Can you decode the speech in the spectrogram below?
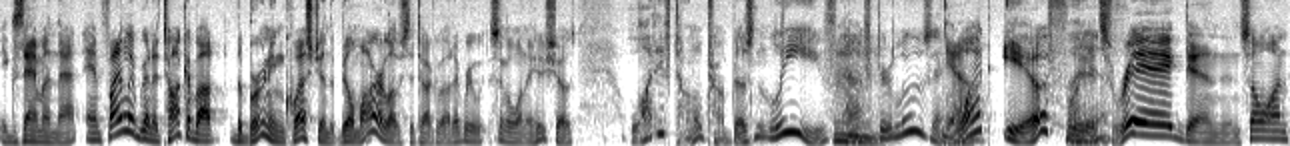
examine that. And finally, we're going to talk about the burning question that Bill Maher loves to talk about every single one of his shows. What if Donald Trump doesn't leave after losing? Yeah. What if What it's if? rigged and, and so on?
